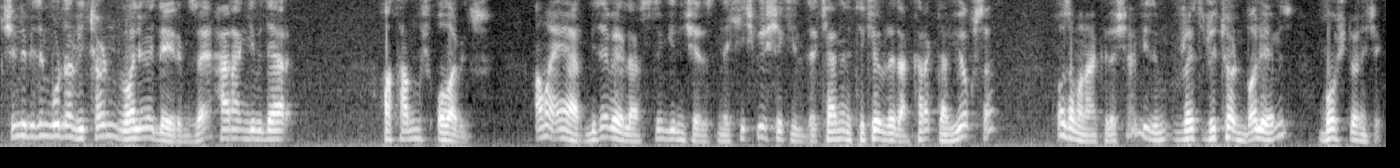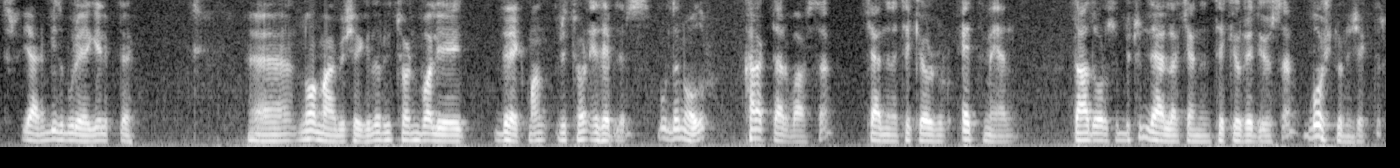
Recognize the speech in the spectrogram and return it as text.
Şimdi bizim burada return value değerimize herhangi bir değer atanmış olabilir. Ama eğer bize verilen stringin içerisinde hiçbir şekilde kendini tekrar eden karakter yoksa o zaman arkadaşlar bizim return value'miz boş dönecektir. Yani biz buraya gelip de e, normal bir şekilde return value'yi direktman return edebiliriz. Burada ne olur? Karakter varsa kendini tekrar etmeyen daha doğrusu bütün değerler kendini tekrar ediyorsa boş dönecektir.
